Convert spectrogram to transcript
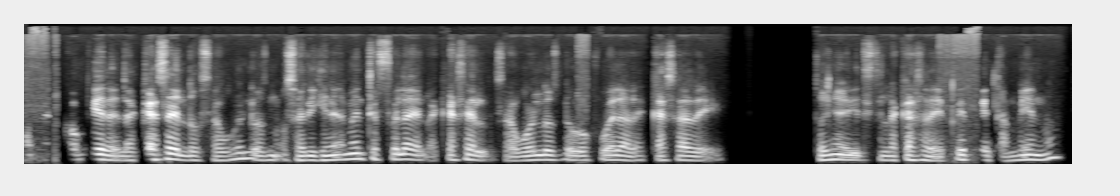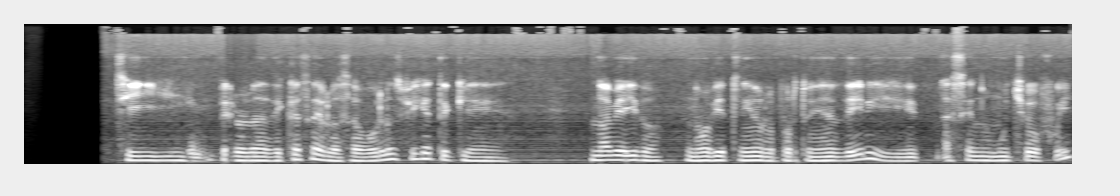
una copia de la casa de los abuelos, ¿no? O sea, originalmente fue la de la casa de los abuelos, luego fue la de casa de Toño y la casa de Pepe también, ¿no? Sí, pero la de casa de los abuelos, fíjate que no había ido, no había tenido la oportunidad de ir y hace no mucho fui.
